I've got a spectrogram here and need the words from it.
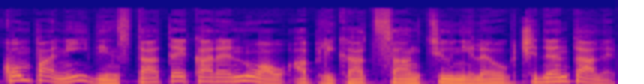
companii din state care nu au aplicat sancțiunile occidentale.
